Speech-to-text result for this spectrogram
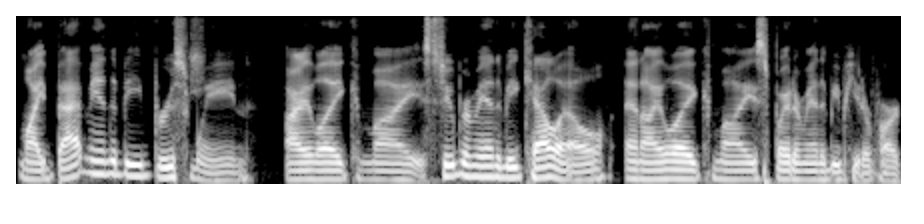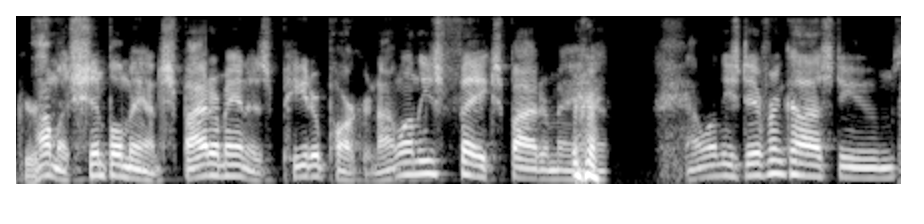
my Batman to be Bruce Wayne. I like my Superman to be Kal-El and I like my Spider-Man to be Peter Parker. I'm a simple man. Spider Man is Peter Parker, not one of these fake Spider Man. not one of these different costumes.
